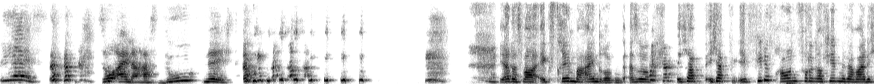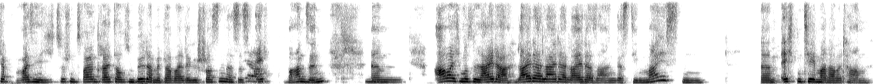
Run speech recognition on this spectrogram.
Yes! So eine hast du nicht. Ja, das war extrem beeindruckend. Also ich habe ich hab viele Frauen fotografiert mittlerweile. Ich habe, weiß ich nicht, zwischen 2.000 und 3.000 Bilder mittlerweile geschossen. Das ist ja. echt Wahnsinn. Mhm. Ähm, aber ich muss leider, leider, leider, leider sagen, dass die meisten ähm, echt ein Thema damit haben,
